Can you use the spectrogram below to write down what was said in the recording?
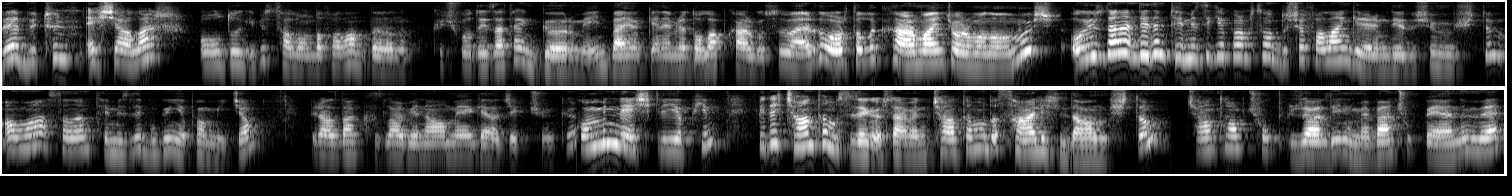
Ve bütün eşyalar olduğu gibi salonda falan dağınık. Küçük odayı zaten görmeyin. Ben yokken Emre dolap kargosu verdi. Ortalık karman çorman olmuş. O yüzden dedim temizlik yaparım sonra duşa falan girerim diye düşünmüştüm. Ama sanırım temizliği bugün yapamayacağım. Birazdan kızlar beni almaya gelecek çünkü. Kombin değişikliği yapayım. Bir de çantamı size göstermedim. Çantamı da Salihli'de almıştım. Çantam çok güzel değil mi? Ben çok beğendim ve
